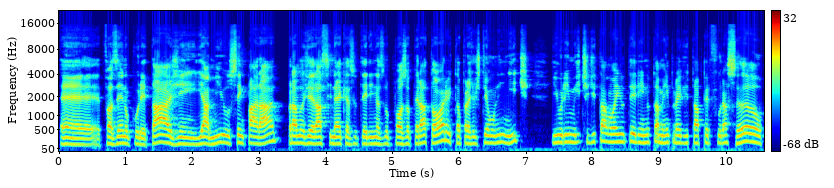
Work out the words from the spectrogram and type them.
é, fazendo curetagem e a mil sem parar para não gerar sinecas uterinas no pós-operatório. Então, para a gente ter um limite e o limite de tamanho uterino também para evitar perfuração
